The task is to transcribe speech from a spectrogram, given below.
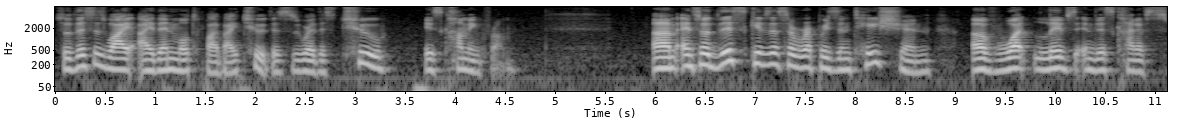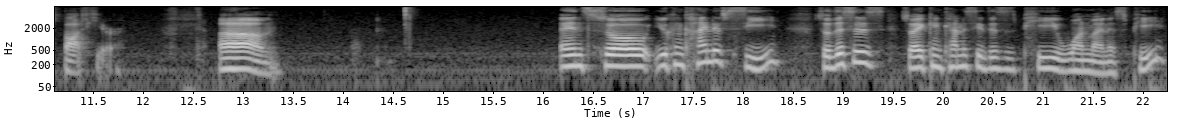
So this is why I then multiply by 2. This is where this 2 is coming from. Um, and so this gives us a representation of what lives in this kind of spot here. Um, and so you can kind of see, so this is, so I can kind of see this is p1 minus p.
